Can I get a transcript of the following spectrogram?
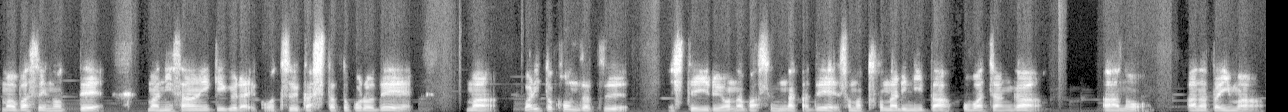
まあ、バスに乗って、まあ、23駅ぐらいこう通過したところで、まあ、割と混雑しているようなバスの中でその隣にいたおばちゃんが「あのあなた今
